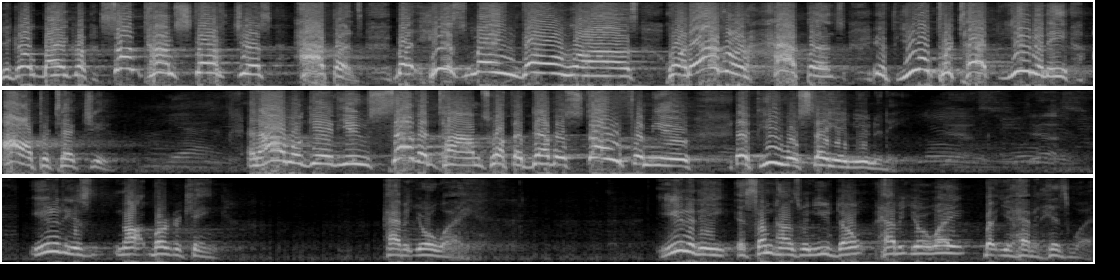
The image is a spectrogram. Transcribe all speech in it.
you go bankrupt. Sometimes stuff just happens. But his main goal was whatever happens, if you protect unity, I'll protect you. And I will give you seven times what the devil stole from you if you will stay in unity. Yes. Yes. Unity is not Burger King. Have it your way. Unity is sometimes when you don't have it your way, but you have it his way.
